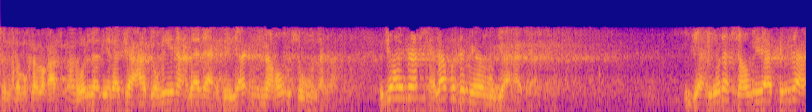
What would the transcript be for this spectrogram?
كما قال سبحانه والذين جاهدوا فينا لنهدينهم سبلنا. يجاهد نفسه لا بد من المجاهدة. يجاهد نفسه بذات الله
